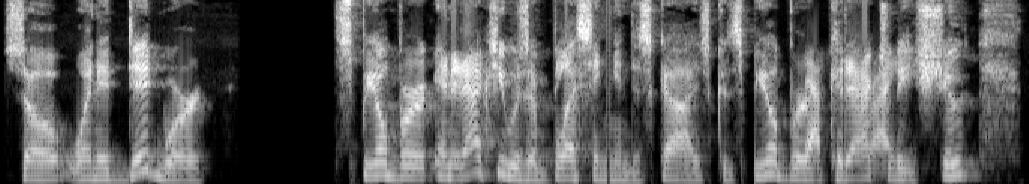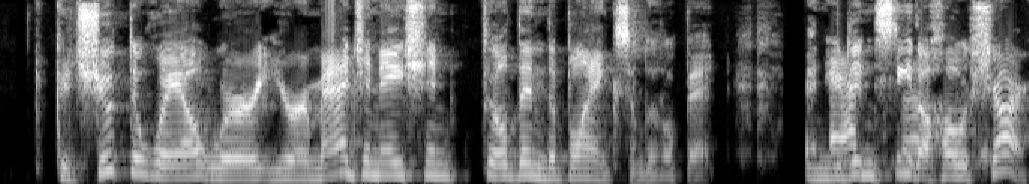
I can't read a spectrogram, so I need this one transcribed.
So when it did work, Spielberg, and it actually was a blessing in disguise because Spielberg That's could actually right. shoot could shoot the whale where your imagination filled in the blanks a little bit and you Absolutely. didn't see the whole shark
